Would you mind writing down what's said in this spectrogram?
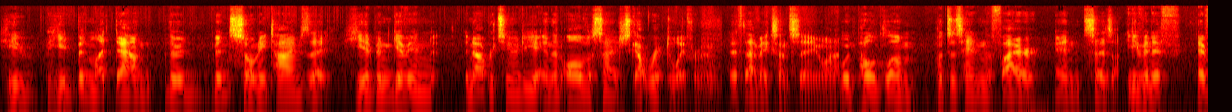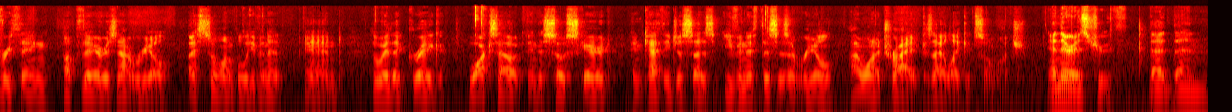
he he'd been let down. There'd been so many times that he had been given an opportunity and then all of a sudden it just got ripped away from him if that makes sense to anyone. When Puddleglum puts his hand in the fire and says even if everything up there is not real i still want to believe in it and the way that greg walks out and is so scared and kathy just says even if this isn't real i want to try it because i like it so much and there is truth that then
